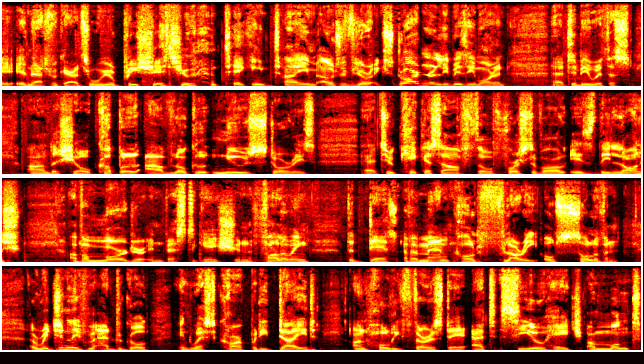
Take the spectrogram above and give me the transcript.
in that regard. So we appreciate you taking time out of your extraordinarily busy morning uh, to be with us on the show. Couple of local news stories uh, to kick us off, though. First of all, is the launch of a murder investigation following the death of a man called Florrie O'Sullivan, originally from Adrigole in West Cork, but he died on Holy Thursday at CUH a month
